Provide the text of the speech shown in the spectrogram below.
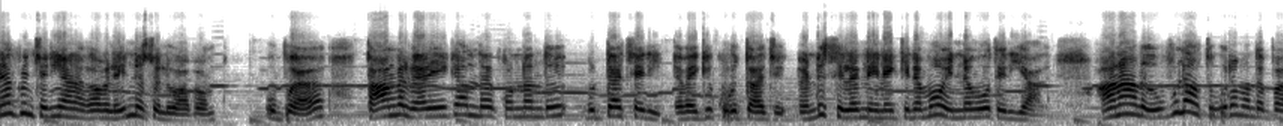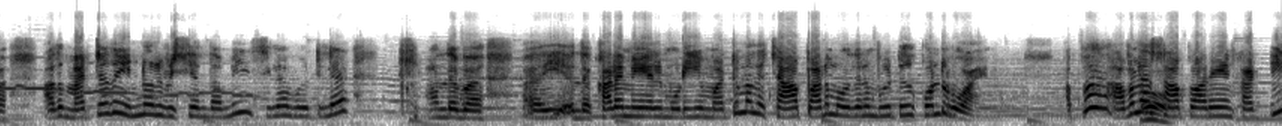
எனக்கும் சரியான கவலை. என்ன சொல்லுவாப்பம் இப்ப தாங்கள் வேலைக்கு அந்த கொண்டு வந்து விட்டா சரி எவைக்கு கொடுத்தாச்சு என்று சிலர் நினைக்கணுமோ என்னவோ தெரியாது ஆனா அது எவ்வளவு தூரம் அந்த அது மற்றது இன்னொரு விஷயம் தம்பி சில வீட்டுல அந்த இந்த கடமையல் முடியும் மட்டும் அந்த சாப்பாடு ஒரு தினம் வீட்டுக்கு கொண்டு போவாங்க அப்ப அவ்வளவு. சாப்பாடையும் கட்டி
